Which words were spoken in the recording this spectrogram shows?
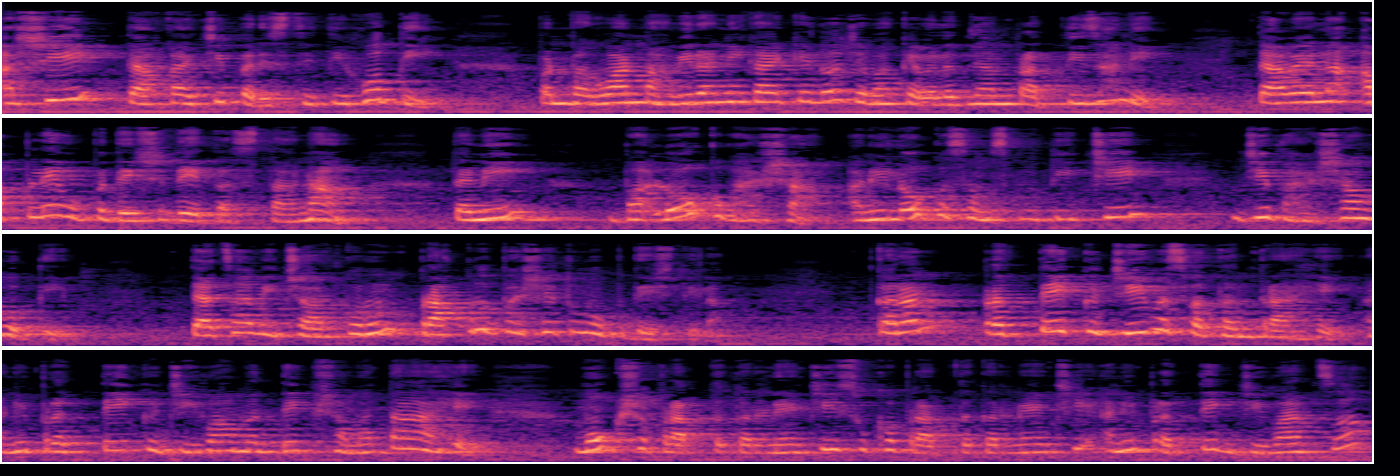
अशी त्या काळची परिस्थिती होती. पण भगवान महावीरांनी काय केलं? जेव्हा केवलज्ञान प्राप्ती झाली त्यावेळेला आपले उपदेश देत असताना त्यांनी भा- लोकभाषा आणि लोकसंस्कृतीची जी भाषा होती त्याचा विचार करून प्राकृत भाषेतून उपदेश दिला. कारण प्रत्येक जीव स्वतंत्र आहे आणि प्रत्येक जीवामध्ये क्षमता आहे मोक्ष प्राप्त करण्याची सुख प्राप्त करण्याची आणि प्रत्येक जीवाचं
